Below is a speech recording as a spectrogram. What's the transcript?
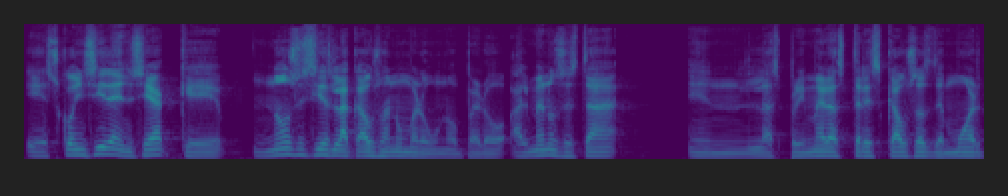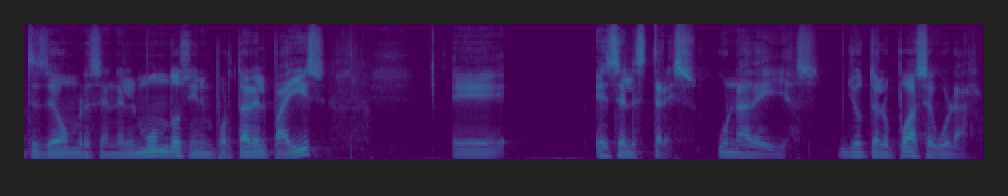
es coincidencia que no sé si es la causa número uno, pero al menos está en las primeras tres causas de muertes de hombres en el mundo, sin importar el país, eh, es el estrés, una de ellas. Yo te lo puedo asegurar.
